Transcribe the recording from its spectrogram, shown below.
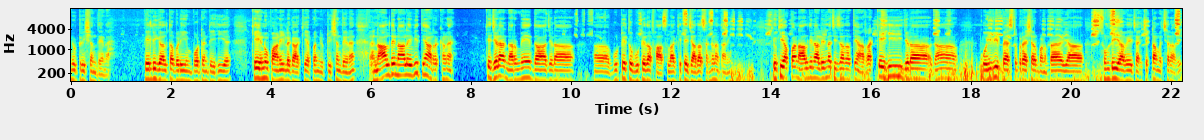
ਨਿਊਟ੍ਰੀਸ਼ਨ ਦੇਣਾ ਹੈ। ਪਹਿਲੀ ਗੱਲ ਤਾਂ ਬੜੀ ਇੰਪੋਰਟੈਂਟ ਇਹੀ ਹੈ ਕਿ ਇਹਨੂੰ ਪਾਣੀ ਲਗਾ ਕੇ ਆਪਾਂ ਨਿਊਟ੍ਰੀਸ਼ਨ ਦੇਣਾ ਨਾਲ ਦੇ ਨਾਲ ਇਹ ਵੀ ਧਿਆਨ ਰੱਖਣਾ ਹੈ ਕਿ ਜਿਹੜਾ ਨਰਮੇ ਦਾ ਜਿਹੜਾ ਬੂਟੇ ਤੋਂ ਬੂਟੇ ਦਾ ਫਾਸਲਾ ਕਿਤੇ ਜ਼ਿਆਦਾ ਸੰਘਣਾ ਤਾਂ ਨਹੀਂ। ਕਿਉਂਕਿ ਆਪਾਂ ਨਾਲ ਦੀ ਨਾਲ ਇਹਨਾਂ ਚੀਜ਼ਾਂ ਦਾ ਧਿਆਨ ਰੱਖ ਕੇ ਹੀ ਜਿਹੜਾ ਅਗਾਂਹ ਕੋਈ ਵੀ ਪੈਸਟ ਪ੍ਰੈਸ਼ਰ ਬਣਦਾ ਹੈ ਜਾਂ ਸੁੰਡੀ ਆਵੇ, ਚਾਹੇ ਚਿੱਟਾ ਮੱਛਰ ਆਵੇ,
